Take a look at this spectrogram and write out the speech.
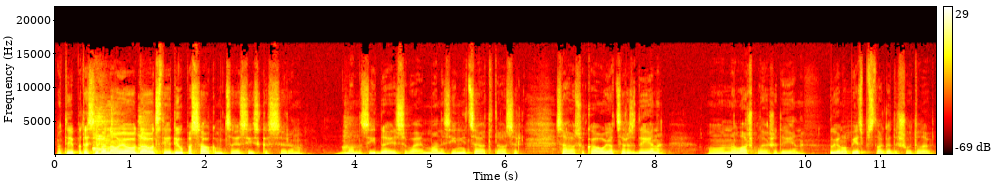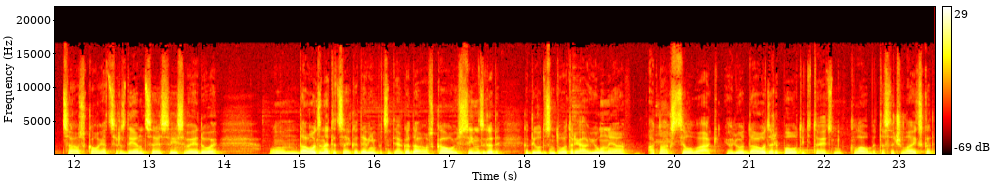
Nu, tie patiesībā nav jau daudz, tie divi pasākumi cēsīs, kas ir nu, manas idejas vai manas iniciēta. Tās ir Cēzu kauja atceras diena un Latvijas diena. Jau no 15. gada šo Cēzu kauja atceras dienu cēsīs veidoja. Un daudz neticēja, ka 19. gadā uz kauju simtsgadi, ka 22. jūnijā atnāks cilvēki. Jo ļoti daudz arī politiķi teica, nu, klau, bet tas taču laiks, kad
